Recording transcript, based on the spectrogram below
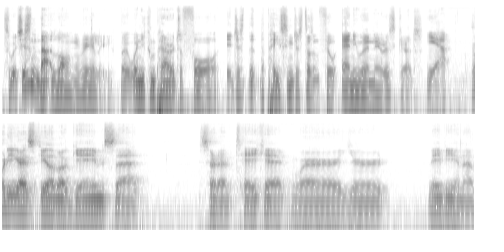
So which isn't that long, really. But when you compare it to 4, it just the, the pacing just doesn't feel anywhere near as good. Yeah. What do you guys feel about games that sort of take it where you're maybe in a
